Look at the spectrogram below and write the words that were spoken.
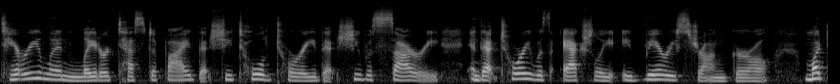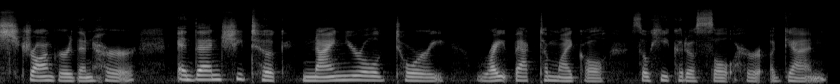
Terry Lynn later testified that she told Tori that she was sorry and that Tori was actually a very strong girl, much stronger than her. And then she took nine year old Tori right back to Michael so he could assault her again.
